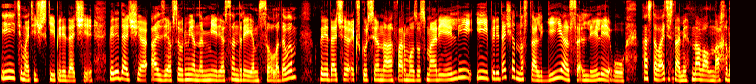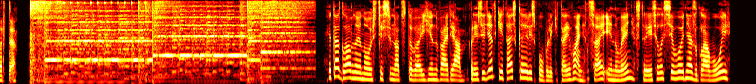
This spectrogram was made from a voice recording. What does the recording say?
и тематические передачи. Передача «Азия в современном мире» с Андреем Солодовым, передача «Экскурсия на Формозу» с Марией и передача «Ностальгия» с Лилией У. Оставайтесь с нами на волнах МРТ. Итак, главные новости 17 января. Президент Китайской республики Тайвань Цай Инвэнь встретилась сегодня с главой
